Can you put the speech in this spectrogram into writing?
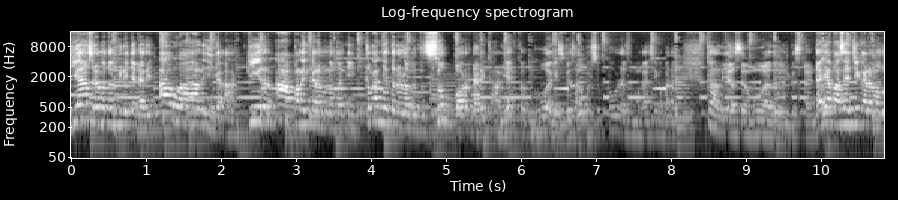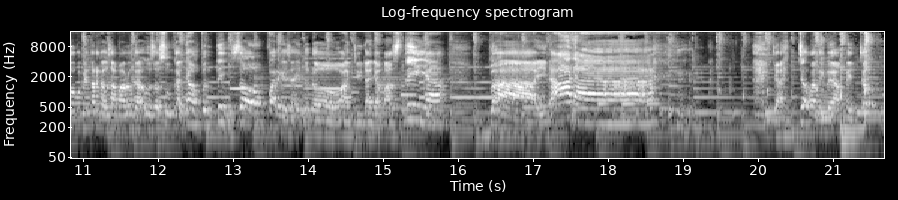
yang sudah menonton videonya dari awal hingga akhir. Apalagi kalian menonton iklannya adalah bentuk support dari kalian ke gue guys. Gue sangat bersyukur dan terima kasih kepada kalian semua teman-teman sekalian. Dan yang pasti kalian mau komentar gak usah malu gak usah suka. Yang penting sopan guys. Ya itu doang cuy. Dan yang pasti ya. Bye. Dadah. Jancok mati gue apa cok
